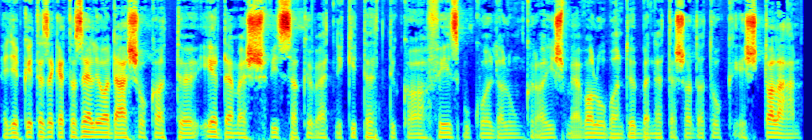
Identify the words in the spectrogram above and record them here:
Egyébként ezeket az előadásokat érdemes visszakövetni, kitettük a Facebook oldalunkra is, mert valóban döbbenetes adatok, és talán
